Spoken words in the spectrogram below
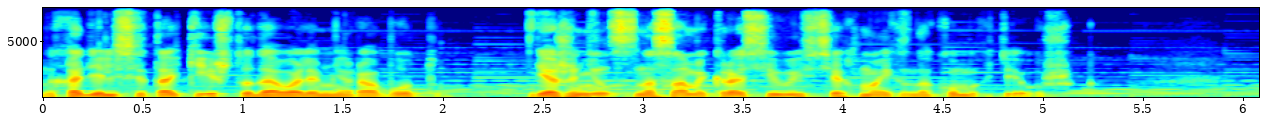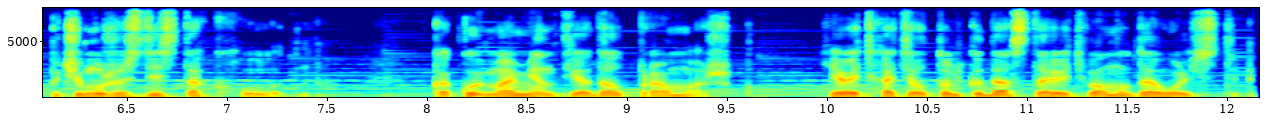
Находились и такие, что давали мне работу. Я женился на самой красивой из всех моих знакомых девушек. Почему же здесь так холодно? В какой момент я дал промашку? Я ведь хотел только доставить вам удовольствие.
